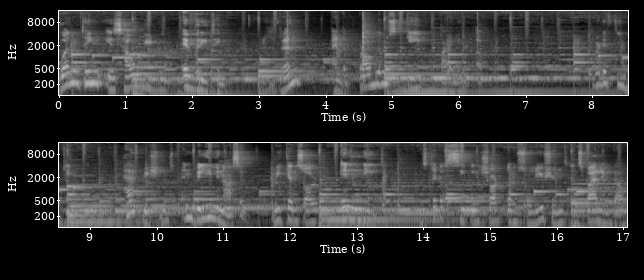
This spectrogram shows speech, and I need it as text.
one thing is how we do everything. We run and the problems keep piling up. But if we dream, have patience, and believe in ourselves, we can solve anything. Instead of seeking short term solutions and spiraling down,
